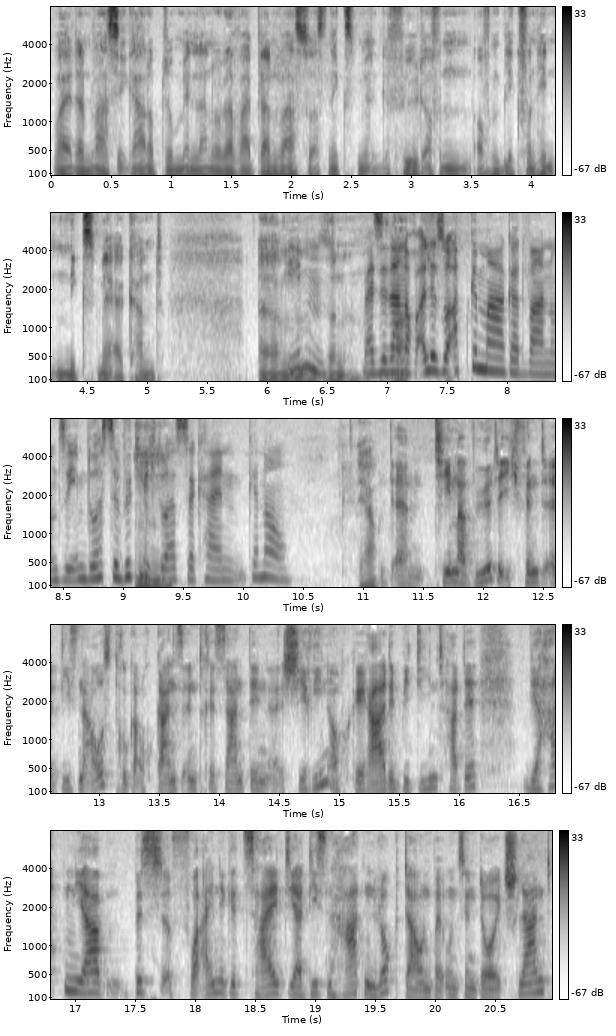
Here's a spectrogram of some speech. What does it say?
Weil dann war es egal, ob du Männlein oder Weiblein warst, du hast nichts mehr gefühlt, auf den, auf den Blick von hinten nichts mehr erkannt. Ähm, Eben, sondern weil sie dann war- auch alle so abgemagert waren und sie eben, du hast ja wirklich, du hast ja kein, genau. Ja. Und ähm, Thema Würde, ich finde äh, diesen Ausdruck auch ganz interessant, den äh, Shirin auch gerade bedient hatte. Wir hatten ja bis vor einige Zeit ja diesen harten Lockdown bei uns in Deutschland,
